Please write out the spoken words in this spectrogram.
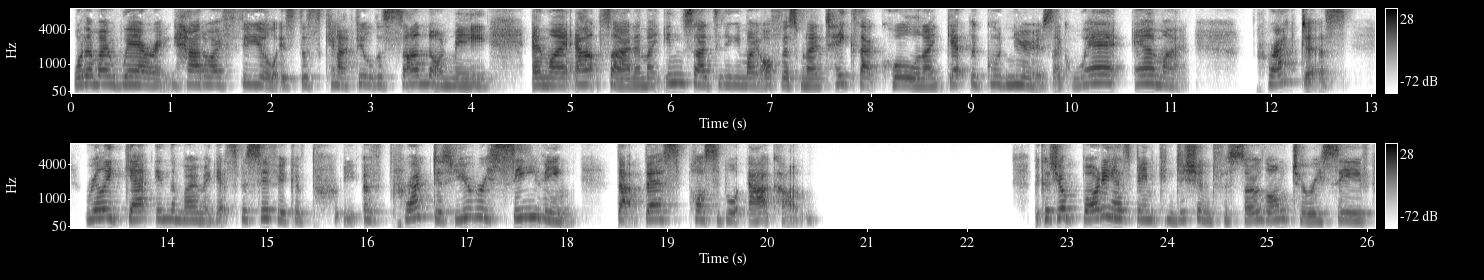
What am I wearing? How do I feel? Is this, can I feel the sun on me? Am I outside? Am I inside sitting in my office when I take that call and I get the good news? Like, where am I? Practice. Really get in the moment, get specific of, of practice. You're receiving that best possible outcome because your body has been conditioned for so long to receive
